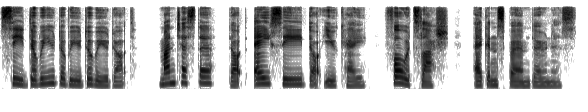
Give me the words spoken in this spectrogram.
see www.manchester.ac.uk forward slash egg and sperm donors.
